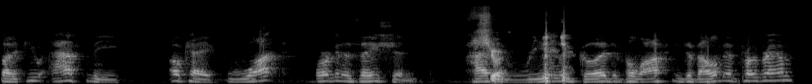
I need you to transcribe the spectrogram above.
but if you asked me, okay, what organization has Sure. a really good velocity development program,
